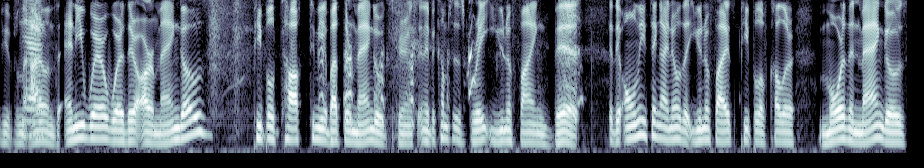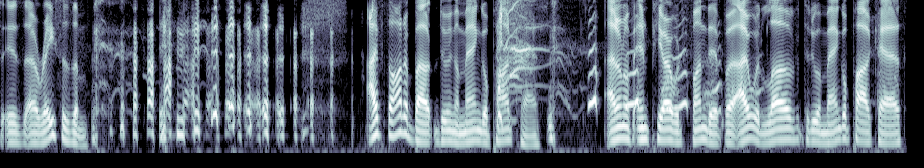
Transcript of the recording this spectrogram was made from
people from the Yes. islands, anywhere where there are mangoes, people talk to me about their mango experience, and it becomes this great unifying bit. The only thing I know that unifies people of color more than mangoes is uh, racism. I've thought about doing a mango podcast. I don't know if NPR would fund it, but I would love to do a mango podcast.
